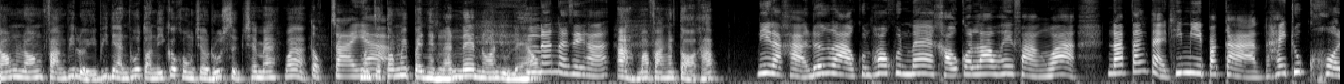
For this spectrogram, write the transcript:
น้องๆ ฟังพี่หลุยพี่แดนพูดตอนนี้ก็คงจะรู้สึกใช่ไหมว่า ตกใจมันอะจะต้องไม่เป็นอย่างนั้นแน่นอนอยู่แล้วนั่นนะสิคะอะมาฟังกันต่อครับ นี่แหละค่ะ เรื่องราวคุณพ่อคุณแม่เขาก็เล่าให้ฟังว่า นับตั้งแต่ที่มีประกาศให้ทุกคน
